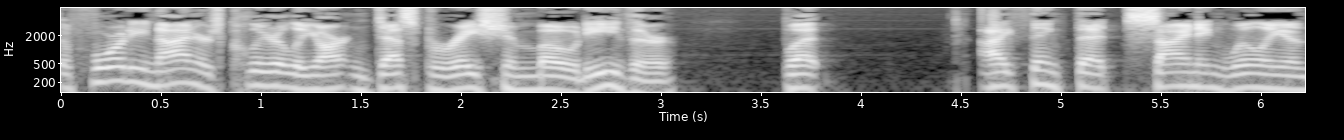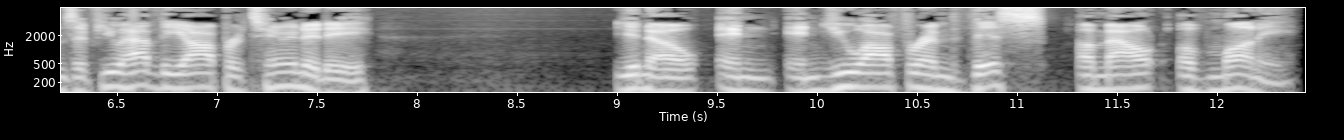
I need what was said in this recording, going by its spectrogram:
the 49ers clearly aren't in desperation mode either. But I think that signing Williams, if you have the opportunity, you know, and, and you offer him this amount of money,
